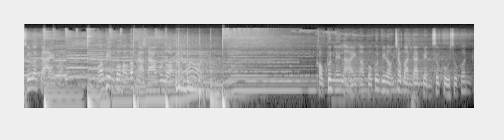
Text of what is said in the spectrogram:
สุรกายก่อนว่าเพียงพวกเขากับหน้าตาบุหลอกขอบคุณหลาย ๆ ครับ ขอบคุณพี่น้องชาวบ้านการเป็นสุขูสุขคนครับ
